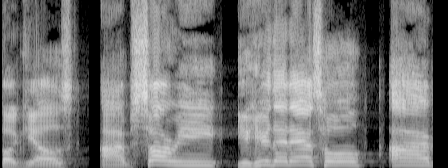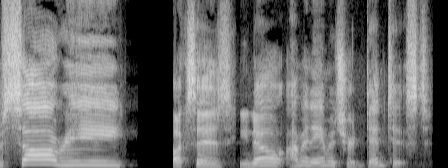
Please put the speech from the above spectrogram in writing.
Bug yells, I'm sorry. You hear that, asshole? I'm sorry. Buck says, You know, I'm an amateur dentist.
